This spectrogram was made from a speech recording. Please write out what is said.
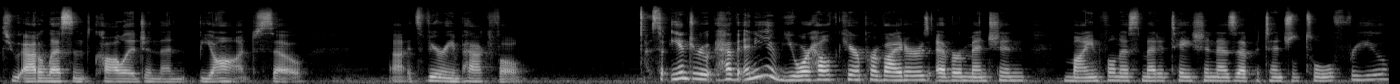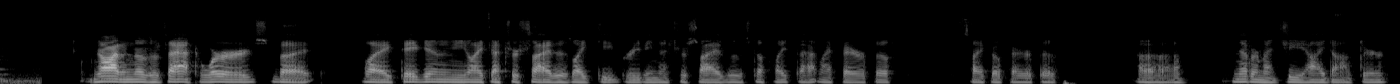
to adolescent, college, and then beyond. So uh, it's very impactful. So, Andrew, have any of your healthcare providers ever mentioned mindfulness meditation as a potential tool for you? No, I don't know the exact words, but like they've given me like exercises, like deep breathing exercises, stuff like that. My therapist psychotherapist, uh, never my GI doctor.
